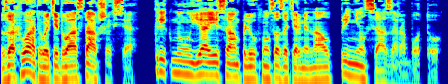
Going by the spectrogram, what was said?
«Захватывайте два оставшихся!» — крикнул я и сам плюхнулся за терминал, принялся за работу.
